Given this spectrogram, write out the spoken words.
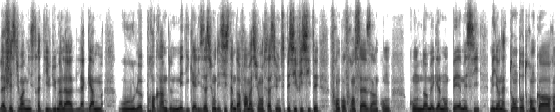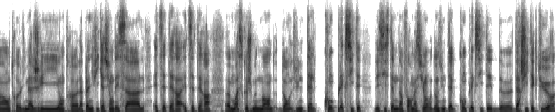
la gestion administrative du malade, la gamme ou le programme de médicalisation des systèmes d'information. Ça, c'est une spécificité franco-française hein, qu'on nomme également PMSI, mais il y en a tant d'autres encore, hein, entre l'imagerie, entre la planification des salles, etc. etc. Euh, moi, ce que je me demande, dans une telle complexité des systèmes d'information, dans une telle complexité d'architecture,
